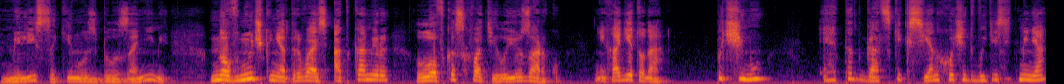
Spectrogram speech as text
Мелисса кинулась было за ними, но внучка, не отрываясь от камеры, ловко схватила ее за руку. «Не ходи туда!» «Почему?» «Этот гадский Ксен хочет вытеснить меня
